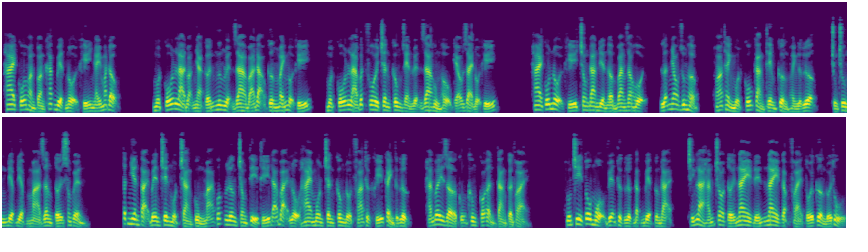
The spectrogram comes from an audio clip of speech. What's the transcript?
hai cỗ hoàn toàn khác biệt nội khí nháy mắt động. Một cỗ là đoạn nhạc ấn ngưng luyện ra bá đạo cương mãnh nội khí một cố là bất phôi chân công rèn luyện ra hùng hậu kéo dài nội khí. Hai cố nội khí trong đan điền ầm vang giao hội, lẫn nhau dung hợp, hóa thành một cố càng thêm cường hoành lực lượng, trùng trùng điệp điệp mà dâng tới song quyền. Tất nhiên tại bên trên một tràng cùng mã quốc lương trong tỷ thí đã bại lộ hai môn chân công đột phá thực khí cảnh thực lực, hắn bây giờ cũng không có ẩn tàng cần phải. Húng chi tô mộ viện thực lực đặc biệt cường đại, chính là hắn cho tới nay đến nay gặp phải tối cường đối thủ,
